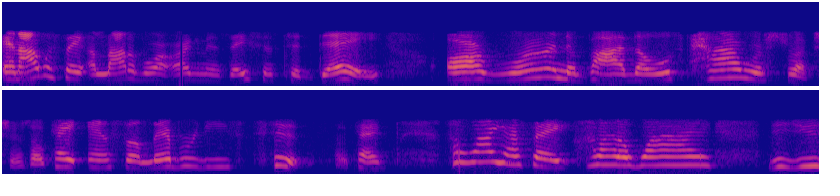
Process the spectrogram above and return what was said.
And I would say a lot of our organizations today are run by those power structures, okay, and celebrities too, okay. So why y'all say, Carlotta, why did you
